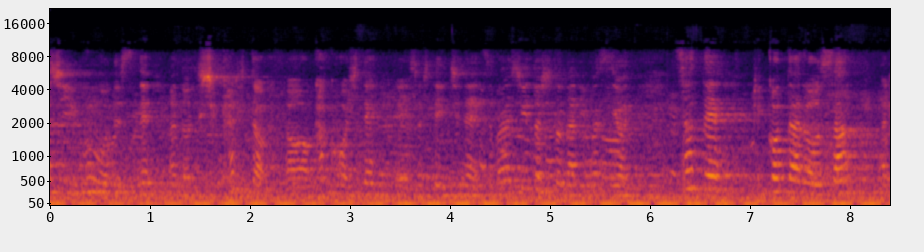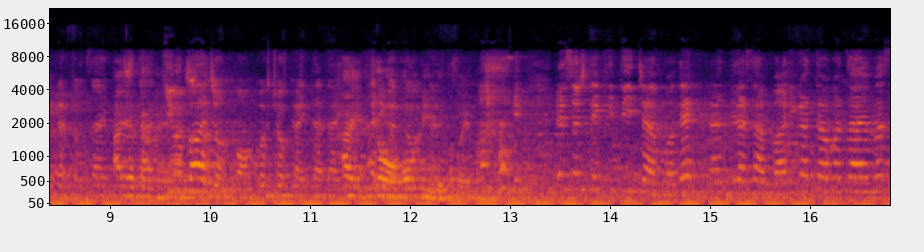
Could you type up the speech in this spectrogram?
新しい運をですねあのしっかりと確保して、えそして1年素晴らしい年となりますように。さてピコ太郎さんありがとうございました。ニューバージョンもご紹介いただいて、はいありがとう今日 OB でございます。はい。えそしてキティちゃんもねあ皆さんもありがとうございます。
